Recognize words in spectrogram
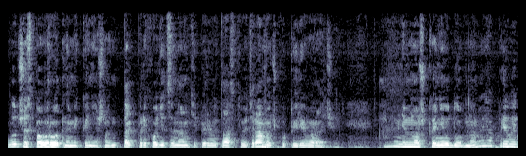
Лучше с поворотными, конечно. Ну, так приходится нам теперь вытаскивать рамочку, переворачивать. Ну, немножко неудобно, но я привык.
